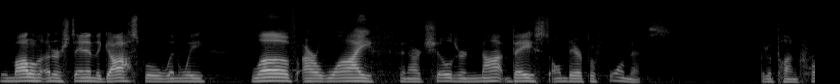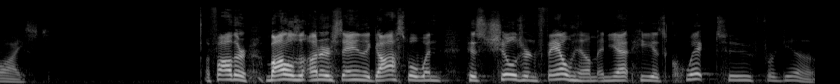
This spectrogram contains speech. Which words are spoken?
We model an understanding of the gospel when we love our wife and our children not based on their performance, but upon Christ. A father models an understanding of the gospel when his children fail him, and yet he is quick to forgive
